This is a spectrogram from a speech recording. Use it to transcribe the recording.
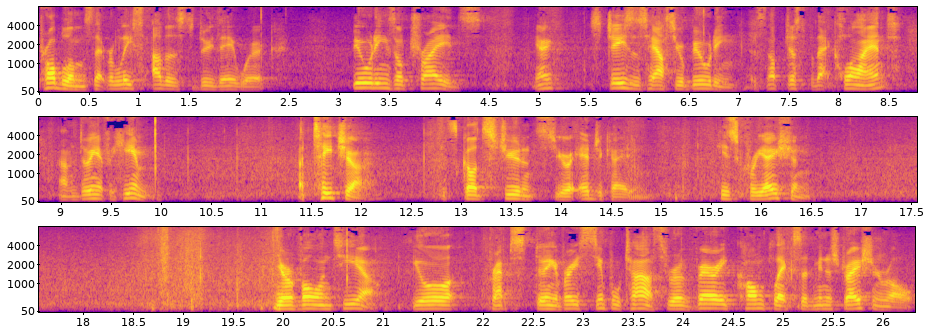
problems that release others to do their work. Buildings or trades. You know, it's Jesus' house you're building. It's not just for that client. I'm doing it for him. A teacher. It's God's students you're educating. His creation. You're a volunteer. You're perhaps doing a very simple task through a very complex administration role.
